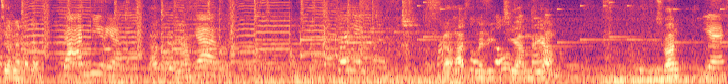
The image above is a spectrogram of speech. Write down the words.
what's your name, madam? Gaad Miriam. God Miriam. Yeah. Surname first. God Mericia Miriam. This one? Yes.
